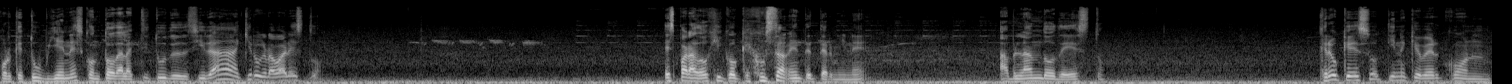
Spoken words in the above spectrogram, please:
porque tú vienes con toda la actitud de decir, ah, quiero grabar esto. Es paradójico que justamente terminé hablando de esto. Creo que eso tiene que ver con,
